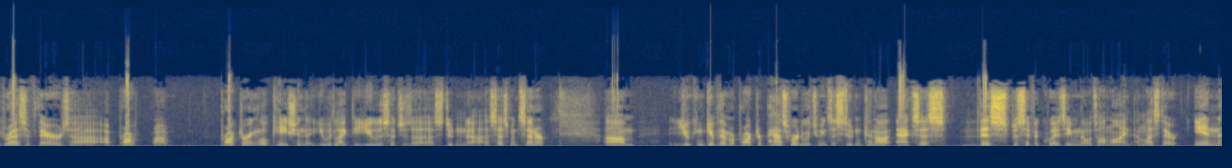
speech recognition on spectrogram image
address if there's uh, a pro uh, proctoring location that you would like to use, such as a student uh, assessment center. Um, you can give them a proctor password, which means the student cannot access this specific quiz, even though it's online, unless they're in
